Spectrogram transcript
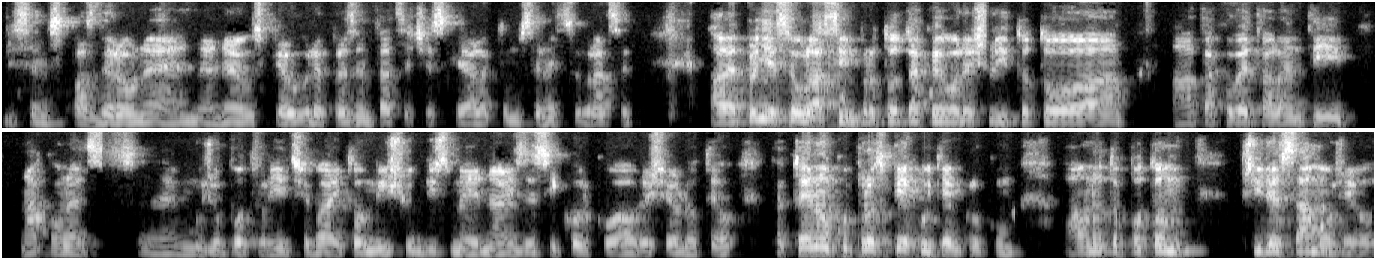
kdy jsem s Pazderou ne, ne, neuspěl u reprezentace české, ale k tomu se nechci vracet. Ale plně souhlasím, proto také odešli toto a, a takové talenty nakonec eh, můžu potvrdit třeba i to Míšu, když jsme jednali se Sikorkou a odešel do toho, tak to je jenom ku prospěchu těm klukům. A ono to potom přijde samo, že jo.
